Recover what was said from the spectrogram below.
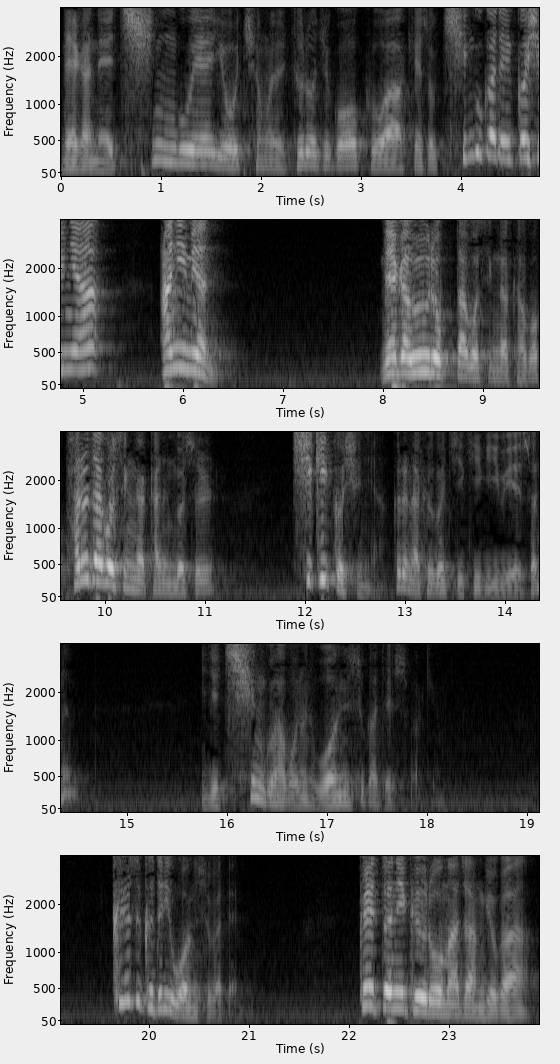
내가 내 친구의 요청을 들어주고 그와 계속 친구가 될 것이냐? 아니면 내가 의롭다고 생각하고 바르다고 생각하는 것을 지킬 것이냐. 그러나 그걸 지키기 위해서는 이제 친구하고는 원수가 될 수밖에 없는. 그래서 그들이 원수가 된. 그랬더니 그 로마 장교가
